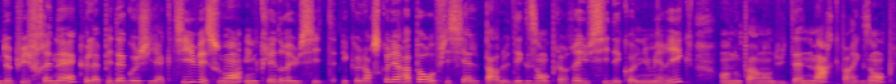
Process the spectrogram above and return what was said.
depuis Freinet, que la pédagogie active est souvent une clé de réussite et que lorsque les rapports officiels parlent d'exemples réussis d'écoles numériques, en nous parlant du Danemark par exemple,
